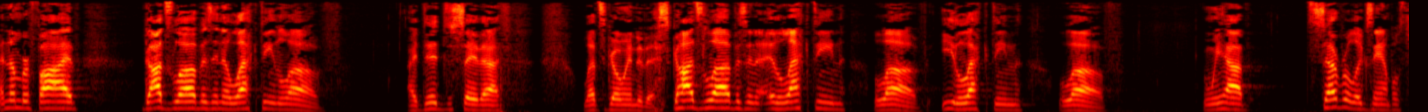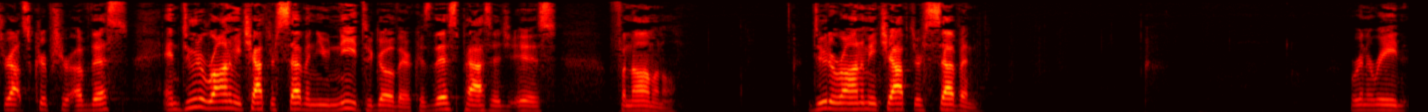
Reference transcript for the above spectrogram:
And number five, God's love is an electing love. I did just say that. Let's go into this. God's love is an electing love. Electing love. And we have several examples throughout Scripture of this. In Deuteronomy chapter 7, you need to go there because this passage is phenomenal. Deuteronomy chapter 7. We're going to read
